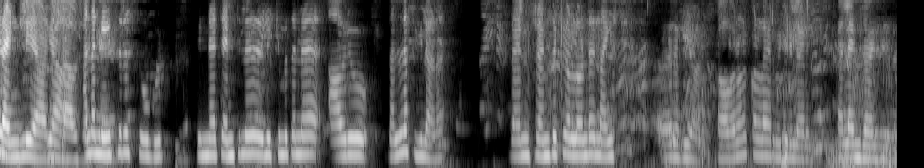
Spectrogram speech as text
ഫ്രണ്ട്ലി ആണ് and nature is so good പിന്നെ ടെൻത്തിൽ നിൽക്കുമ്പോൾ തന്നെ ആ ഒരു നല്ല ഫീലാണ് ദെൻ ഫ്രണ്ട്സ് ഒക്കെ ഉള്ളതുകൊണ്ട് നൈസ് റിവ്യൂ ആണ്. ഓവറോൾ കൊള്ളായിരുന്നു കിടിലായിരുന്നു. നല്ല എൻജോയ് ചെയ്തു.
